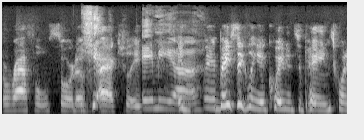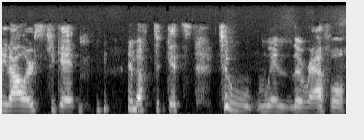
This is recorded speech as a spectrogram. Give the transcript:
a raffle, sort of, Yeah. actually. Amy, uh, it, it basically equated to paying twenty dollars to get enough tickets to win the raffle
